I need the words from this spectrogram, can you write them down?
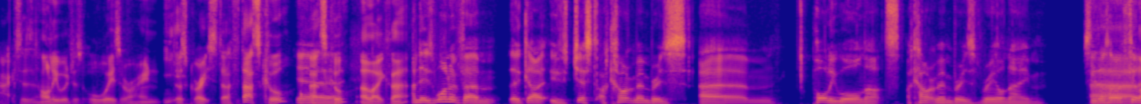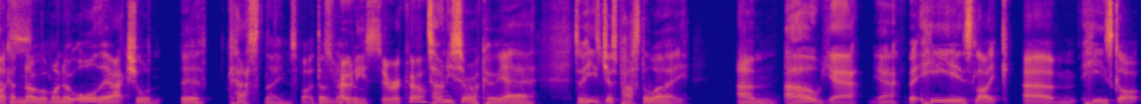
actors in Hollywood, just always around, does great stuff. That's cool. Yeah, That's cool. I like that. And there's one of um the guy who's just I can't remember his um Paulie Walnuts. I can't remember his real name. See, that's how I Uh, feel like I know him. I know all their actual their cast names, but I don't know Tony. Sirico. Tony Sirico, yeah. So he's Yeah. just passed away. Um, Oh yeah, yeah. but he is like um he's got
